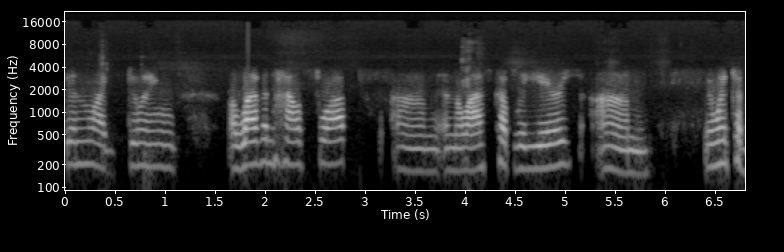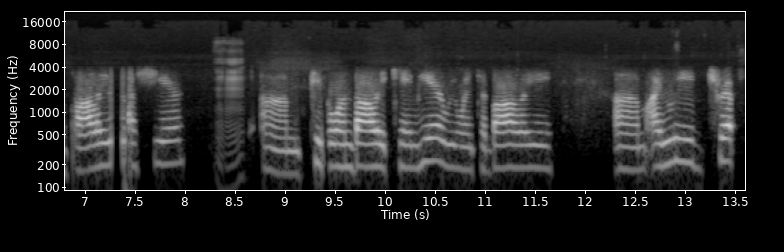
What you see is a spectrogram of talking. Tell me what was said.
been like doing 11 house swaps um, in the last couple of years. Um, we went to Bali last year. hmm Um, people in Bali came here. We went to Bali. Um, I lead trips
